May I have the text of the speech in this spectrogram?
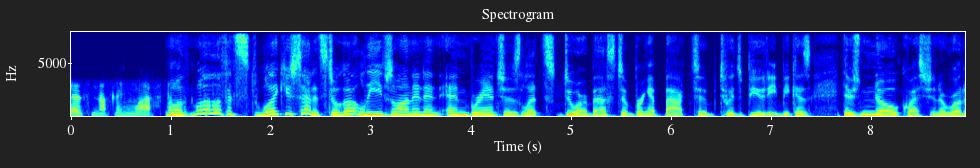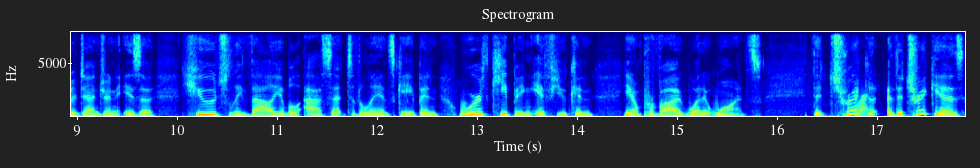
has nothing left. Well, well, if it's like you said, it's still got leaves on it and, and branches. Let's do our best to bring it back to, to its beauty because there's no question a rhododendron is a hugely valuable asset to the landscape and worth keeping if you can, you know, provide what it wants. The trick, Right. the trick is.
